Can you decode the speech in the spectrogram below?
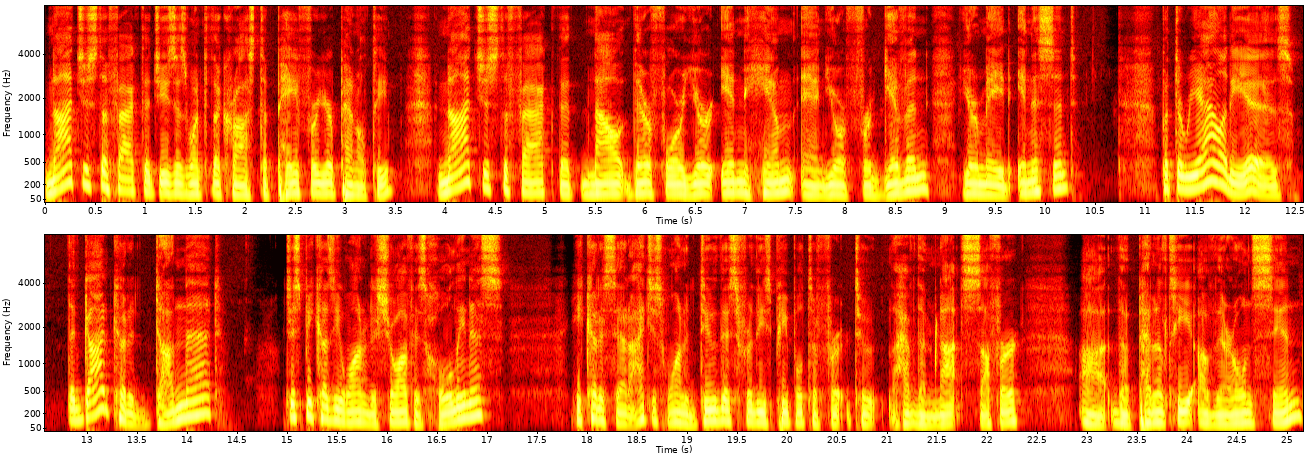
Not just the fact that Jesus went to the cross to pay for your penalty, not just the fact that now, therefore, you're in Him and you're forgiven, you're made innocent, but the reality is that God could have done that just because He wanted to show off His holiness. He could have said, I just want to do this for these people to, for, to have them not suffer uh, the penalty of their own sin.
